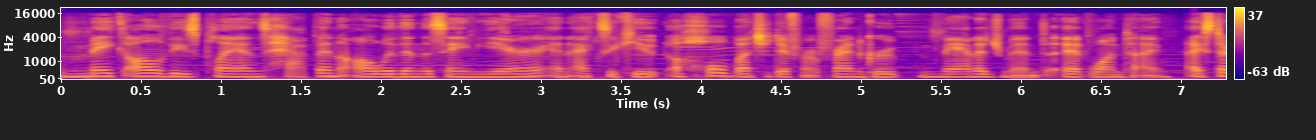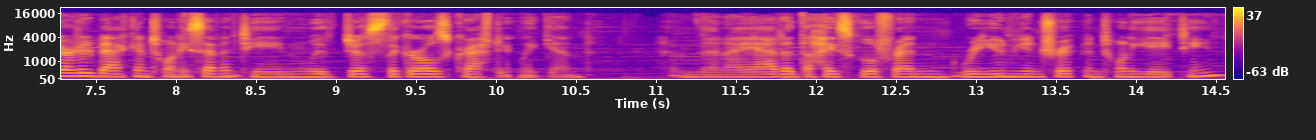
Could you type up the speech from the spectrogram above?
make all of these plans happen all within the same year and execute a whole bunch of different friend group management at one time. I started back in 2017 with just the girls' crafting weekend. And then I added the high school friend reunion trip in 2018.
